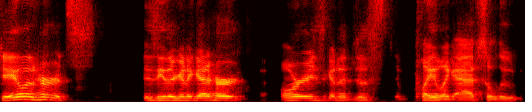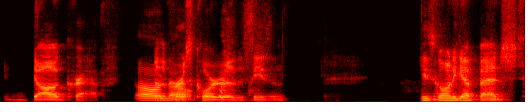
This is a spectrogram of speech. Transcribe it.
Jalen Hurts is either going to get hurt or he's going to just play like absolute dog crap oh, for the no. first quarter of the season. He's going to get benched,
